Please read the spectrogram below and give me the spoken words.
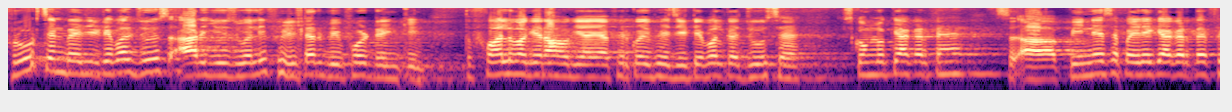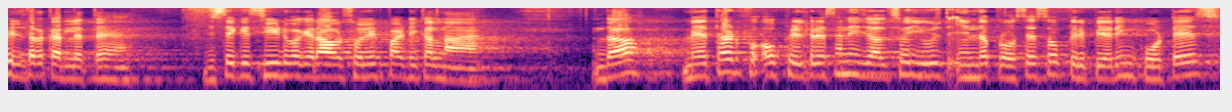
Fruits and vegetable juice are usually filter before drinking तो फल वगैरह हो गया या फिर कोई वेजिटेबल का जूस है उसको हम लोग क्या करते हैं? पीने से पहले क्या करते हैं? फ़िल्टर कर लेते हैं, जिससे कि सीड वगैरह और सॉलिड पार्टिकल ना आए। The method of filtration is also use in the process of preparing cottage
